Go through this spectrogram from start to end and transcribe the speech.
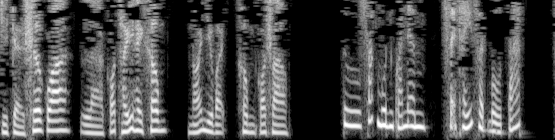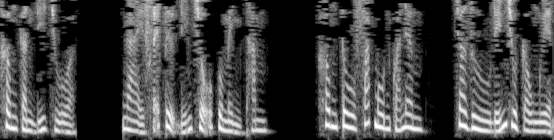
chỉ kể sơ qua là có thấy hay không, nói như vậy không có sao. Tu pháp môn quán âm sẽ thấy Phật Bồ Tát, không cần đi chùa. Ngài sẽ tự đến chỗ của mình thăm. Không tu pháp môn quán âm, cho dù đến chùa cầu nguyện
